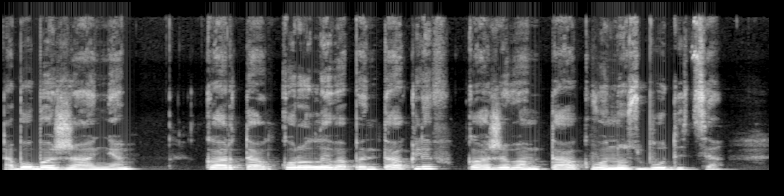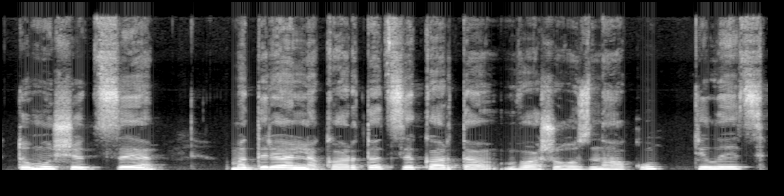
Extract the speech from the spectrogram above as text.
або бажання. Карта Королева Пентаклів каже вам так, воно збудеться. Тому що це матеріальна карта, це карта вашого знаку, тілець.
